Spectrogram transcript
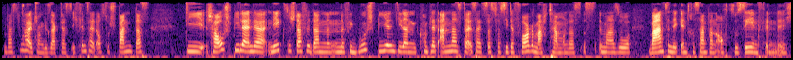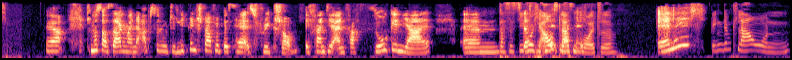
was du halt schon gesagt hast, ich finde es halt auch so spannend, dass die Schauspieler in der nächsten Staffel dann eine Figur spielen, die dann komplett anders da ist als das, was sie davor gemacht haben. Und das ist immer so wahnsinnig interessant dann auch zu sehen, finde ich. Ja, ich muss auch sagen, meine absolute Lieblingsstaffel bisher ist Freak Show. Ich fand die einfach so genial. Ähm, das ist die, wo ich auslassen wollte. Ehrlich? Wegen dem Clown.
